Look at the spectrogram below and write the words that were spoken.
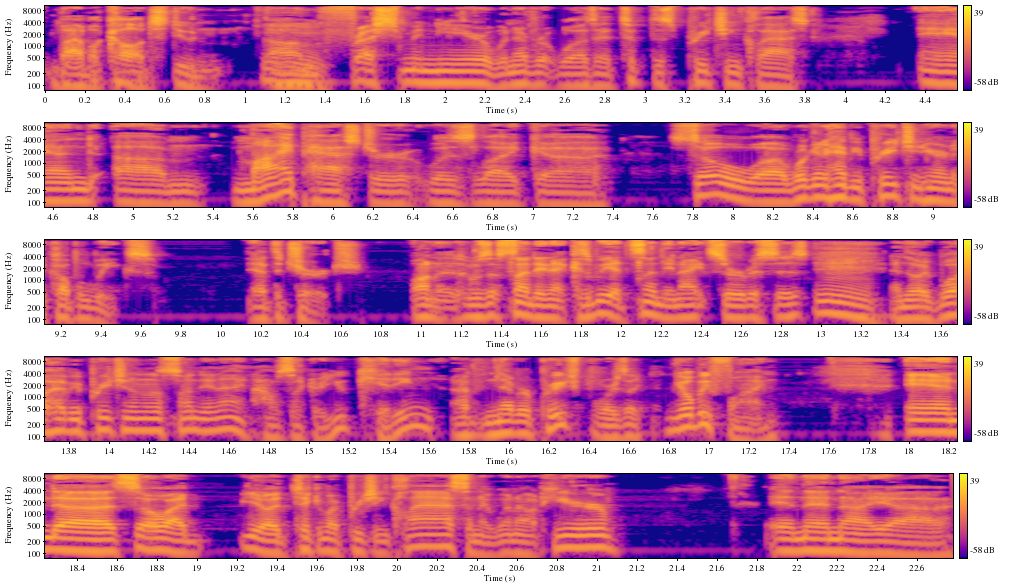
Bible college student. Um, freshman year, whenever it was, I took this preaching class, and um, my pastor was like, uh, "So uh, we're going to have you preaching here in a couple weeks at the church." On a, it was a Sunday night because we had Sunday night services, and they're like, "We'll have you preaching on a Sunday night." I was like, "Are you kidding? I've never preached before." He's like, "You'll be fine." And uh, so I, you know, I'd taken my preaching class, and I went out here, and then I, uh,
